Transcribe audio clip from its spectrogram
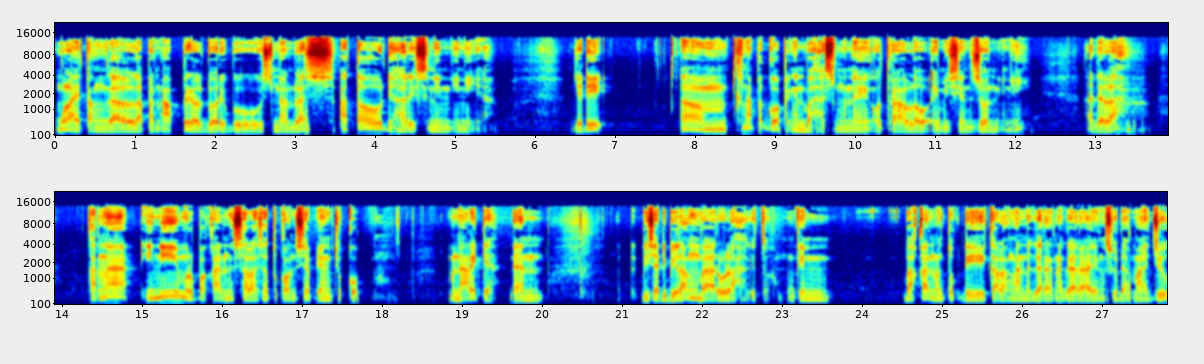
mulai tanggal 8 April 2019 atau di hari Senin ini ya. Jadi um, kenapa gue pengen bahas mengenai Ultra Low Emission Zone ini adalah karena ini merupakan salah satu konsep yang cukup menarik ya dan bisa dibilang baru lah gitu. Mungkin bahkan untuk di kalangan negara-negara yang sudah maju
